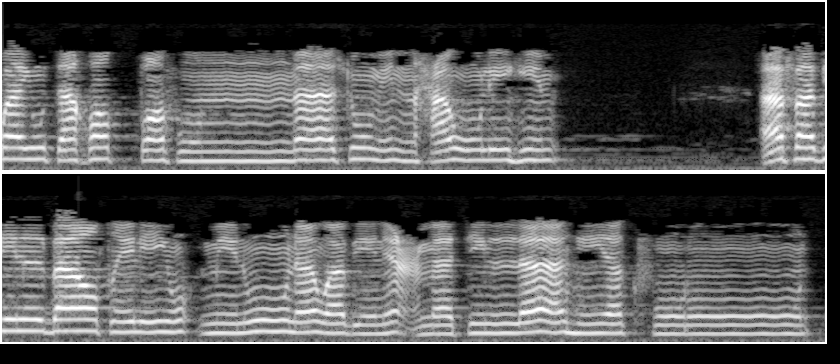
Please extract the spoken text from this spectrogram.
ويتخطف الناس من حولهم أفبالباطل يؤمنون وبنعمة الله يكفرون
